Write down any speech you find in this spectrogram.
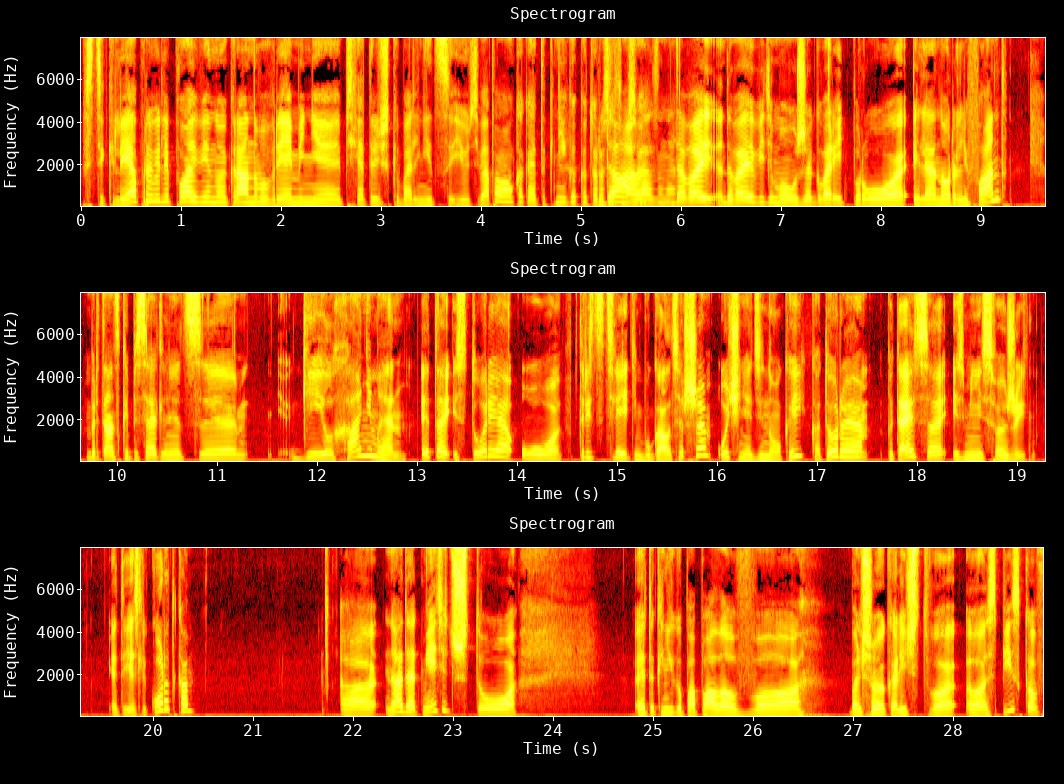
в стекле провели половину экранного времени психиатрической больницы, и у тебя, по-моему, какая-то книга, которая с этим связана. Давай, давай, видимо, уже говорить про Элеонор Элефант, британской писательницы Гейл Ханимен. Это история о 30-летней бухгалтерше, очень одинокой, которая пытается изменить свою жизнь. Это если коротко. А, Надо отметить, что эта книга попала в большое количество э, списков,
